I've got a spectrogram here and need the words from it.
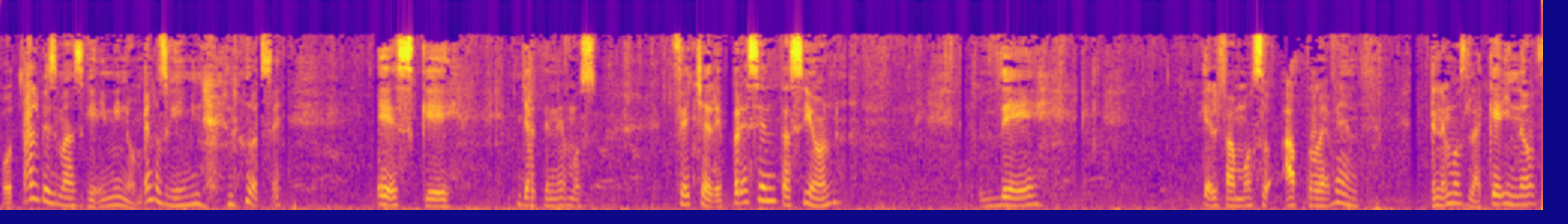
o tal vez más gaming o menos gaming, no lo sé, es que ya tenemos fecha de presentación de el famoso Apple Event. Tenemos la Keynote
